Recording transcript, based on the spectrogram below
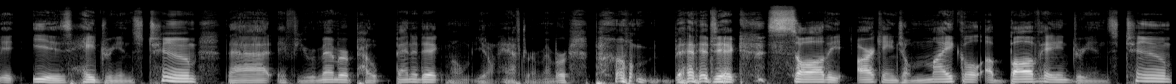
It is Hadrian's tomb that, if you remember, Pope Benedict, well, you don't have to remember, Pope Benedict saw the Archangel Michael above Hadrian's tomb.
